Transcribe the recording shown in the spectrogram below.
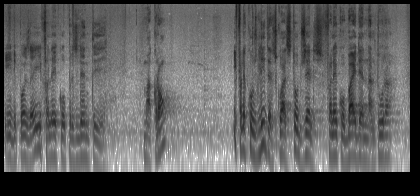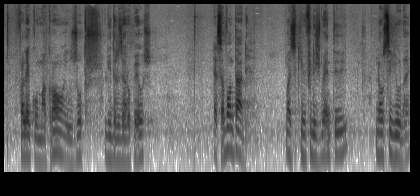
E depois daí falei com o presidente Macron e falei com os líderes, quase todos eles. Falei com o Biden na altura, falei com o Macron e os outros líderes europeus. Essa vontade, mas que infelizmente não seguiu, né?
